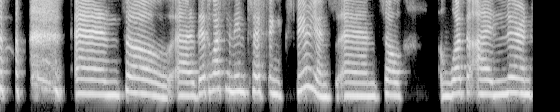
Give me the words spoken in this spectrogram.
and so uh, that was an interesting experience. And so what I learned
